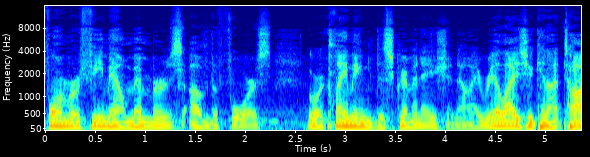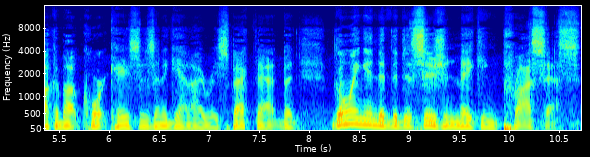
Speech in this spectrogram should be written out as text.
former female members of the force who are claiming discrimination. Now, I realize you cannot talk about court cases, and again, I respect that. But going into the decision making process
